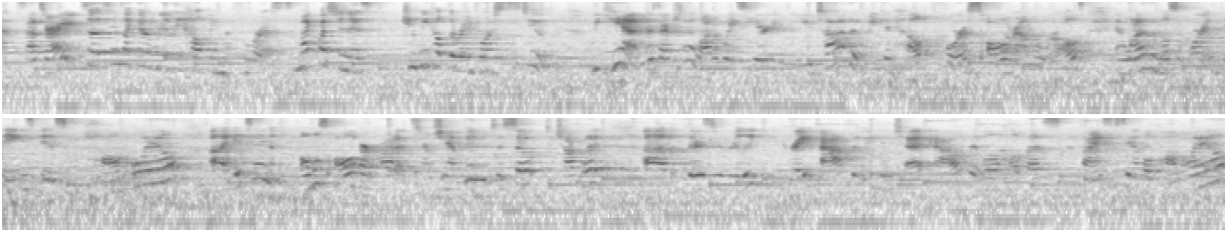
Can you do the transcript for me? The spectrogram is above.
plants. That's right. So it seems like they're really helping the forests. My question is, can we help the rainforests too? We can. There's actually a lot of ways here in Utah that we can help forests all around the world. And one of the most important things is palm oil. Uh, it's in almost all of our products, from shampoo to soap to chocolate. Um, there's a really great app that we can check out that will help us find sustainable palm oil.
